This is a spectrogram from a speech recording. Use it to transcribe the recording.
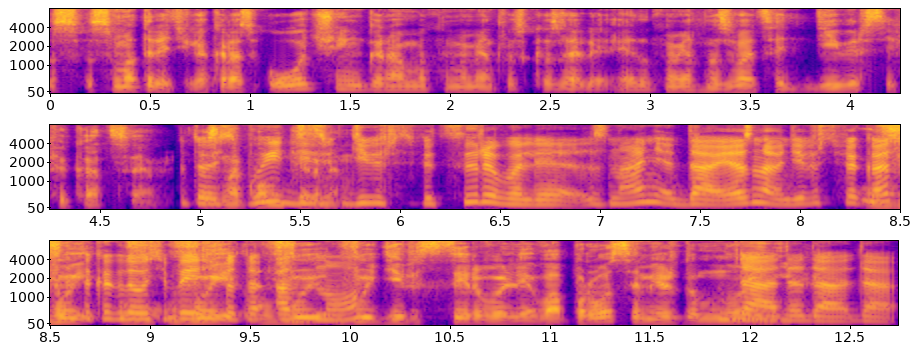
Смотрите, как раз очень грамотный момент вы сказали. Этот момент называется диверсификация. То есть Знаком вы термин? диверсифицировали знания. Да, я знаю, диверсификация Вы- это когда у тебя вы- есть что-то вы, одно. Вы диверсифицировали вопросы между мной да, и да, Никой. да, да.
